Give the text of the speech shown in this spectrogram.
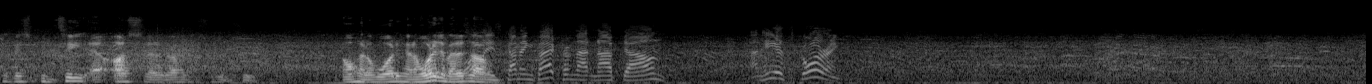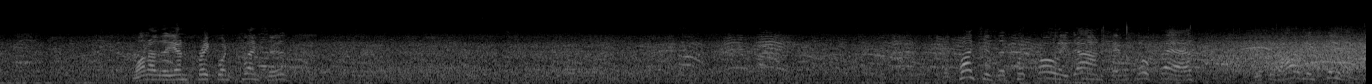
Hans fleksibilitet er også, hvad der gør ham så sindssyg. Og han er hurtig. Han er hurtig dem alle sammen. Folley's coming back from that knockdown, and he is scoring. One of the infrequent clinches. Punches that put Folley down came so fast, you could hardly see them.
